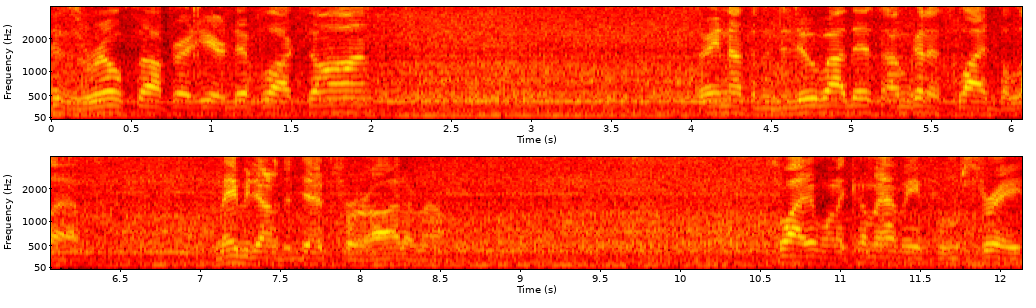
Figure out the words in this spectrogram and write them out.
This is real soft right here. Diff locks on. There ain't nothing to do about this. I'm gonna slide the left. Maybe down to the dead fur, I don't know. That's why I didn't want to come at me from straight.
